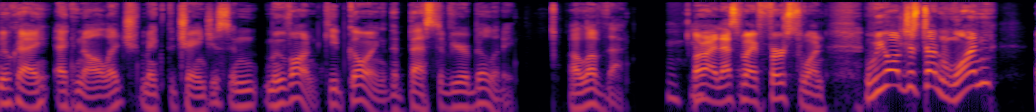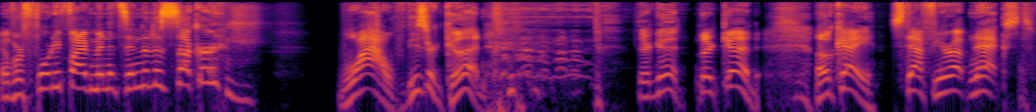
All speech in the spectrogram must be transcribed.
okay, acknowledge, make the changes, and move on. Keep going, the best of your ability. I love that. Mm-hmm. All right, that's my first one. We all just done one, and we're 45 minutes into this sucker. wow, these are good. They're They're good. They're good. Okay, Steph, you're up next.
